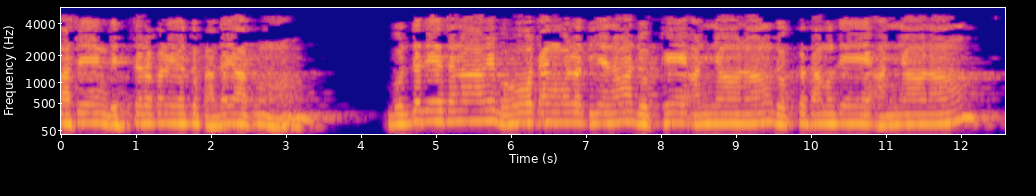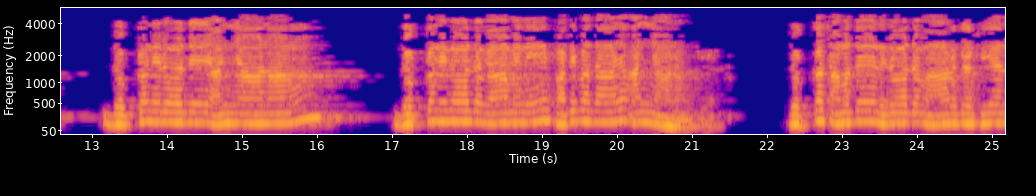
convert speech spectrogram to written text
වශයෙන් විස්තර කළ යුතු පදයක් බුද්ධ දේශනාවේ බොහෝ තැන්වල තියෙනවා දුක්ඛේ අඥානං දුක්ඛ සමුදය අඥානං දුක්ඛ නිරෝධේ අඥානං දුක්ඛ නිරෝධ ගාමිනී ප්‍රතිපදාය අඥානං කියන දුක්ඛ සමුදය නිරෝධ මාර්ග කියන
